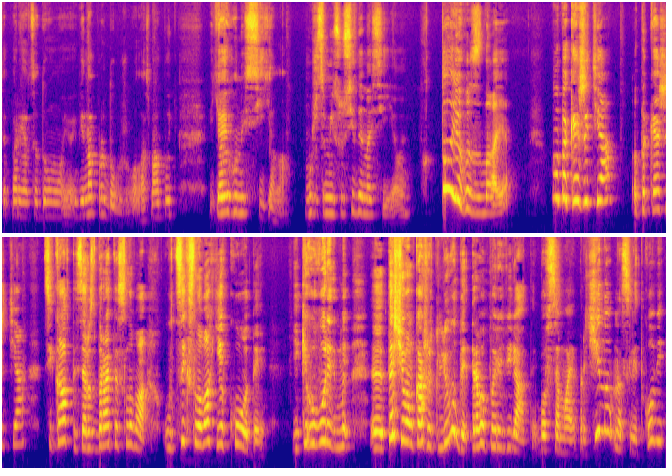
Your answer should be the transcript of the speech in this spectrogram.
Тепер я це думаю. Війна продовжувалась. Мабуть, я його не сіяла. Може, це мої сусіди насіяли. Хто його знає? Ну, таке життя. Отаке життя. Цікавтеся, розбирайте слова. У цих словах є коди, які говорять, е, те, що вам кажуть люди, треба перевіряти, бо все має причину, наслідкові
